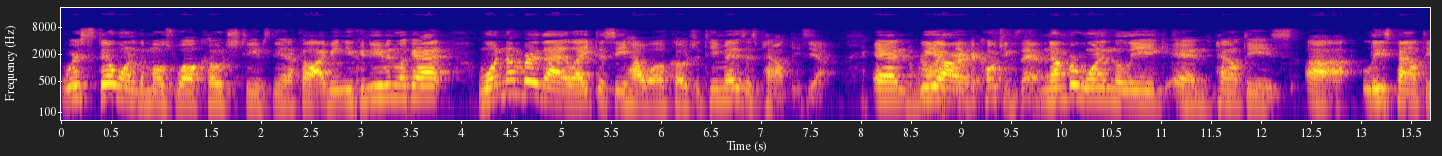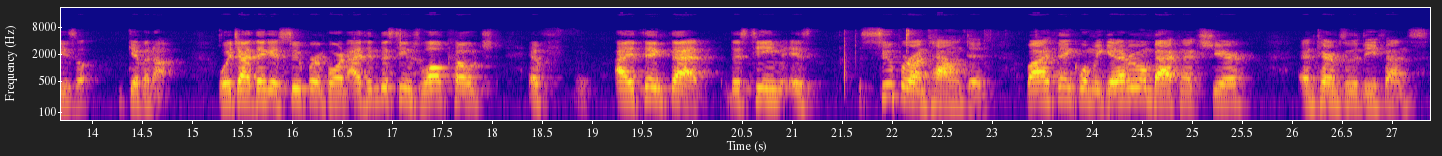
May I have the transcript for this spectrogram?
we're still one of the most well coached teams in the NFL. I mean, you can even look at one number that I like to see how well coached a team is is penalties. Yeah. And we No, I are think the coaching's there. number one in the league in penalties, uh, least penalties given up. which I think is super important. I think this team's well coached. If I think that this team is super untalented, but I think when we get everyone back next year, in terms of the defense,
